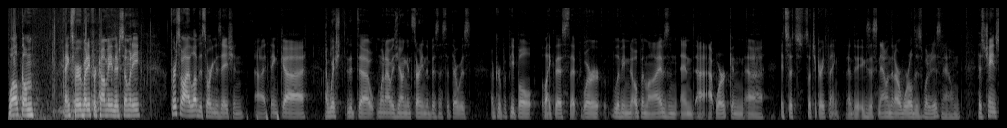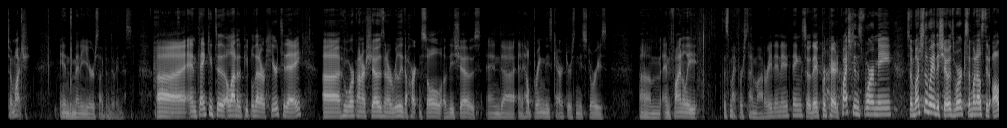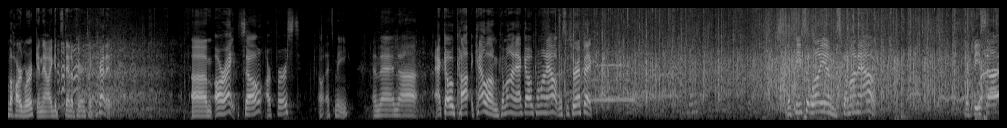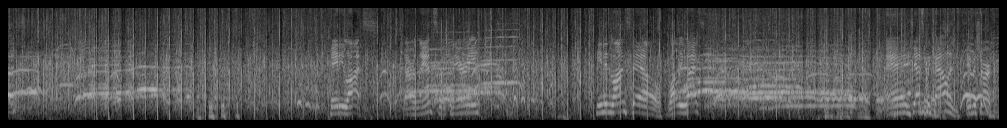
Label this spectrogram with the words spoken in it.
Welcome. Thanks for everybody for coming. There's so many. First of all, I love this organization. Uh, I think uh, I wish that uh, when I was young and starting the business that there was a group of people like this that were living open lives and, and uh, at work. And uh, it's such, such a great thing that it exists now and that our world is what it is now and has changed so much in the many years I've been doing this. Uh, and thank you to a lot of the people that are here today uh, who work on our shows and are really the heart and soul of these shows and, uh, and help bring these characters and these stories. Um, and finally, this is my first time moderating anything, so they've prepared questions for me. So much the way the shows work, someone else did all the hard work, and now I get to stand up here and take the credit. Um, all right, so our first, oh, that's me. And then uh, Echo Kellum, come on, Echo, come on out, Mr. Terrific. Nafessa Williams, come on out. Nafessa. Caity Lotz, Sarah Lance, White Canary. Keiynan Lonsdale, Wally West. And Jes Macallan, Ava Sharpe.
